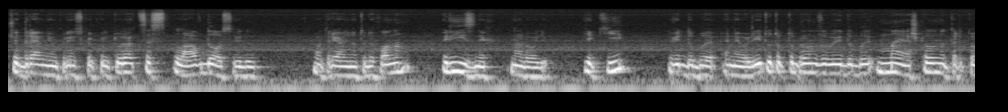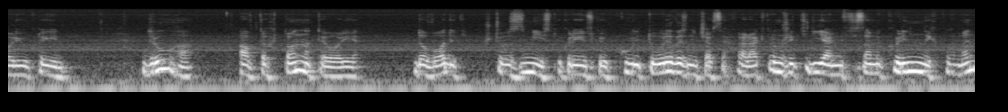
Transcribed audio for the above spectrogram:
що древня українська культура це сплав досвіду матеріального та духовного різних народів, які від доби енеоліту, тобто бронзової доби, мешкали на території України. Друга автохтонна теорія доводить, що зміст української культури визначався характером життєдіяльності саме корінних племен,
